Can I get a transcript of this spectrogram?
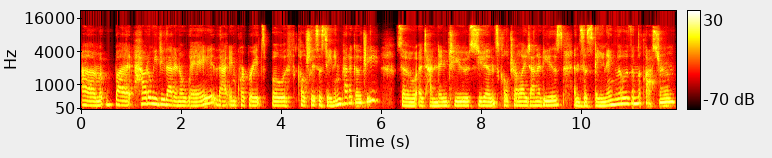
Um, but how do we do that in a way that incorporates both culturally sustaining pedagogy, so attending to students' cultural identities and sustaining those in the classroom,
